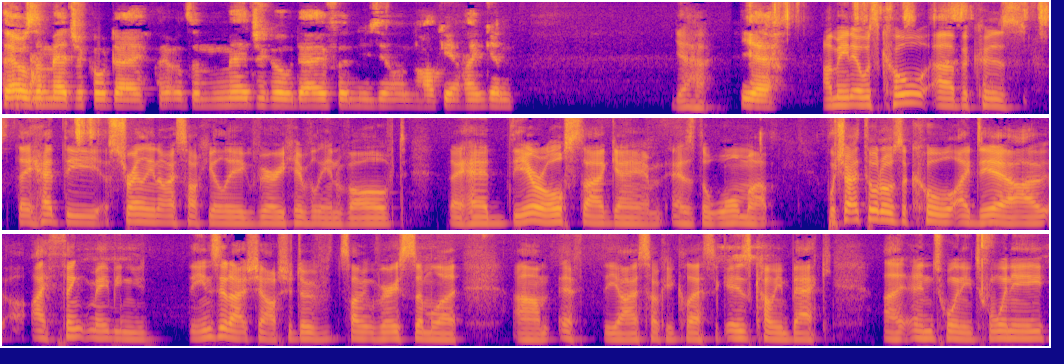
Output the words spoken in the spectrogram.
that was a magical day. That was a magical day for New Zealand hockey. I think, and Yeah. yeah, I mean, it was cool uh, because they had the Australian Ice Hockey League very heavily involved. They had their All Star game as the warm up, which I thought was a cool idea. I I think maybe the NZHL should do something very similar um, if the Ice Hockey Classic is coming back uh, in 2020.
